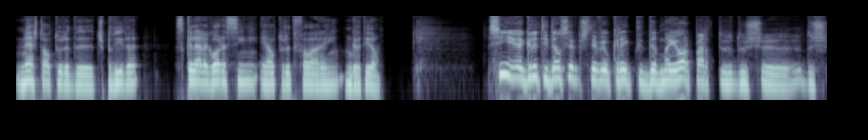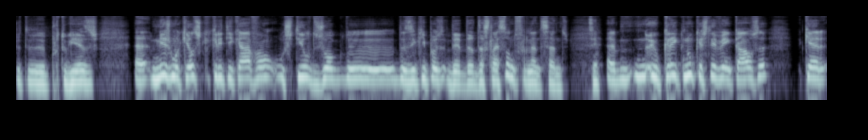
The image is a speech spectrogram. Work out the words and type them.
nesta altura de despedida, se calhar agora sim é a altura de falar em gratidão. Sim, a gratidão sempre esteve, eu creio que da maior parte dos, eh, dos portugueses, mesmo aqueles que criticavam o estilo de jogo de, das equipas, de, de, da seleção de Fernando Santos. Sim. Eu creio que nunca esteve em causa quer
